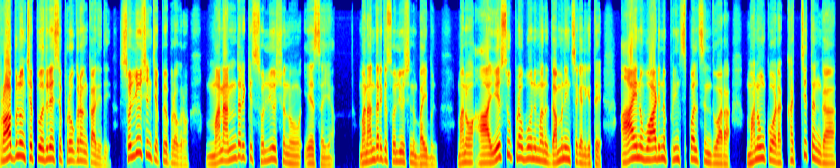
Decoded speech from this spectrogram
ప్రాబ్లం చెప్పి వదిలేసే ప్రోగ్రాం కాదు ఇది. సొల్యూషన్ చెప్పే ప్రోగ్రాం. మన అందరికీ సొల్యూషను ఏసయ్య. మనందరికీ సొల్యూషన్ బైబిల్. మనం ఆ యేసు ప్రభువుని మనం గమనించగలిగితే ఆయన వాడిన ప్రిన్సిపల్స్ ద్వారా మనం కూడా ఖచ్చితంగా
